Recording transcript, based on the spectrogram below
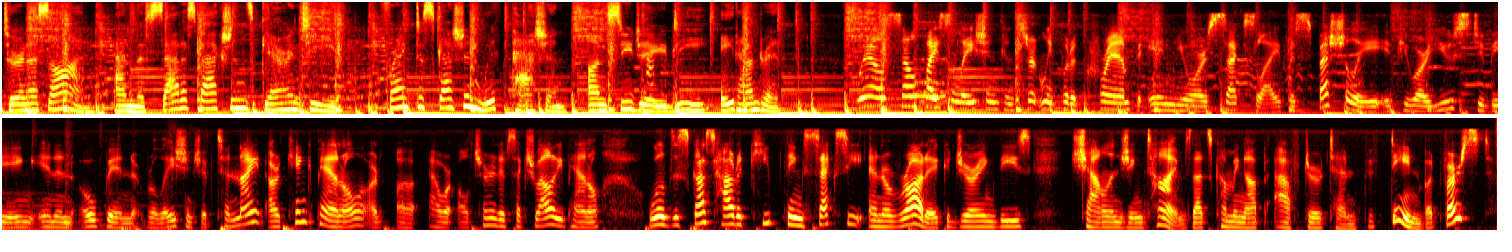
Turn us on, and the satisfaction's guaranteed. Frank discussion with passion on CJAD 800. Well, self isolation can certainly put a cramp in your sex life, especially if you are used to being in an open relationship. Tonight, our kink panel, our, uh, our alternative sexuality panel, will discuss how to keep things sexy and erotic during these challenging times. That's coming up after 10:15. But first,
